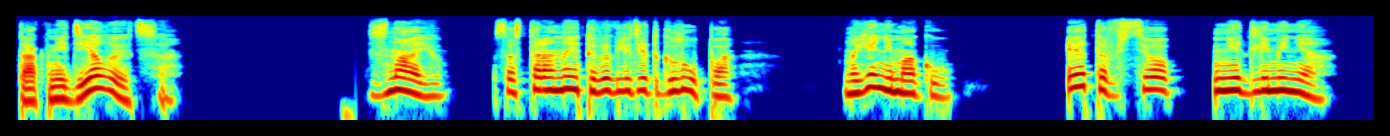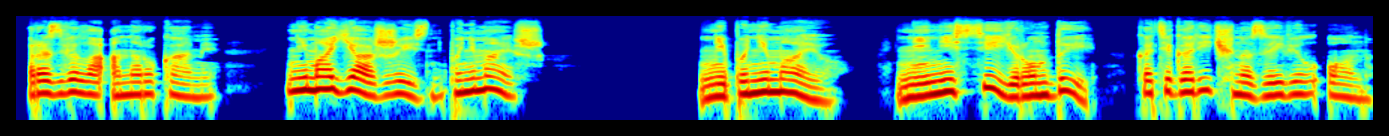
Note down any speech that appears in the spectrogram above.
Так не делается?» «Знаю, со стороны это выглядит глупо, но я не могу. Это все не для меня», — развела она руками. «Не моя жизнь, понимаешь?» «Не понимаю. Не неси ерунды», — категорично заявил он.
